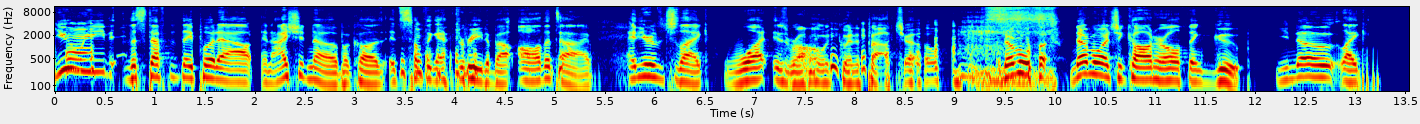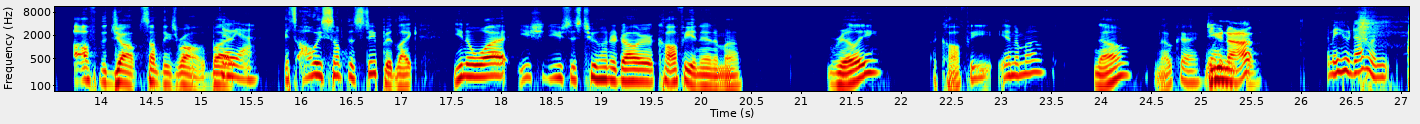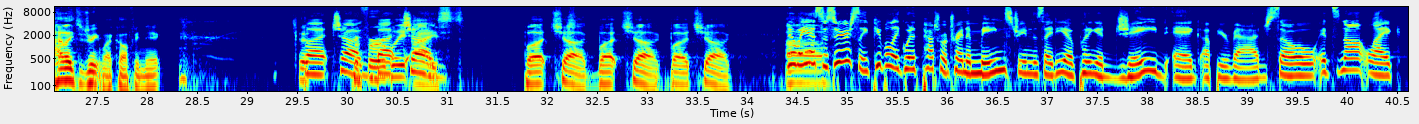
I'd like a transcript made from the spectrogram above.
You read the stuff that they put out, and I should know because it's something I have to read about all the time. And you're just like, what is wrong with Gwyneth Paltrow? number one, number one, she called her whole thing goop. You know, like off the jump, something's wrong. But Oh, yeah. it's always something stupid. Like, you know what? You should use this two hundred dollar coffee enema. Really? A coffee enema? No. Okay. Do you not? I mean, who doesn't? I like to drink my coffee, Nick. But chug, Preferably but chug. iced. But chug, but chug, but chug. No, but yeah. Uh, So seriously, people like Gwyneth Paltrow are trying to mainstream this idea of putting a jade egg up your vag. So it's not like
